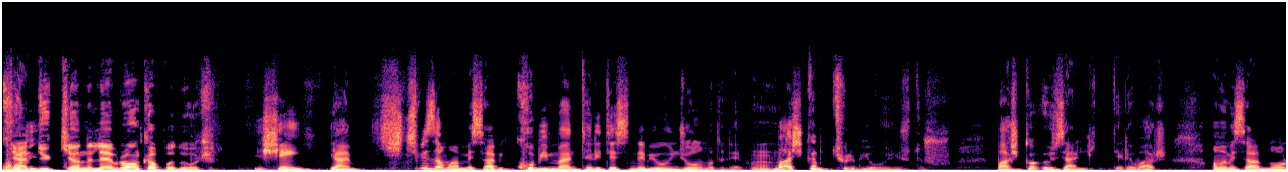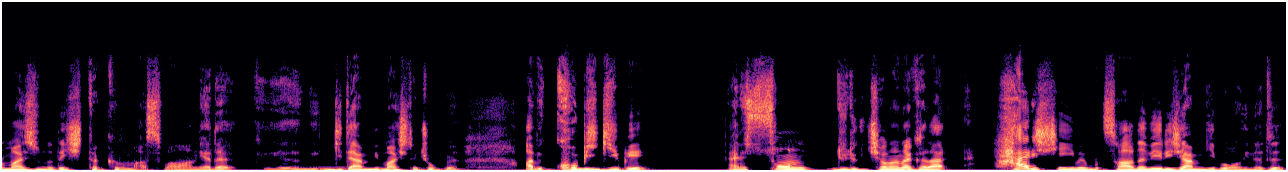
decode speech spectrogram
Kobe- Yani dükkanı LeBron kapadı o gün. Şey yani hiçbir zaman mesela bir Kobe mentalitesinde bir oyuncu olmadı LeBron. Hı hı. Başka bir tür bir oyuncudur. Başka özellikleri var. Ama mesela normal sezonda da hiç takılmaz falan ya da e, giden bir maçta çok abi Kobe gibi yani son düdük çalana kadar her şeyimi sahada vereceğim gibi oynadı.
